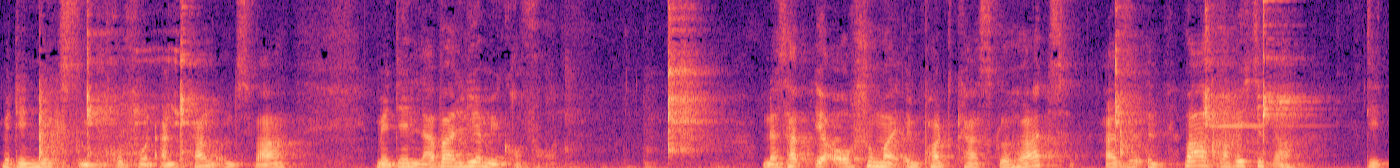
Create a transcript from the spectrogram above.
mit dem nächsten Mikrofon anfangen. Und zwar mit dem Lavalier-Mikrofon. Und das habt ihr auch schon mal im Podcast gehört. Also, in, was mache ich denn da? Die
